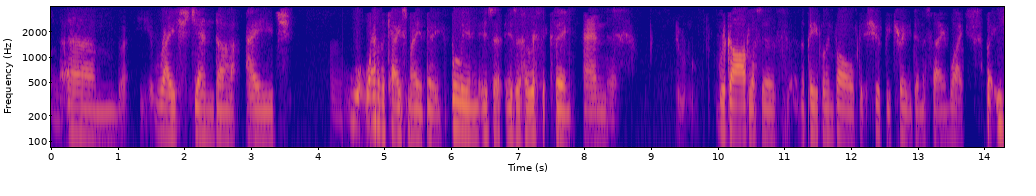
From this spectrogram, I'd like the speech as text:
Mm. um, race, gender, age, Mm. whatever the case may be. Bullying is a is a horrific thing, and Yeah. Regardless of the people involved, it should be treated in the same way. But he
